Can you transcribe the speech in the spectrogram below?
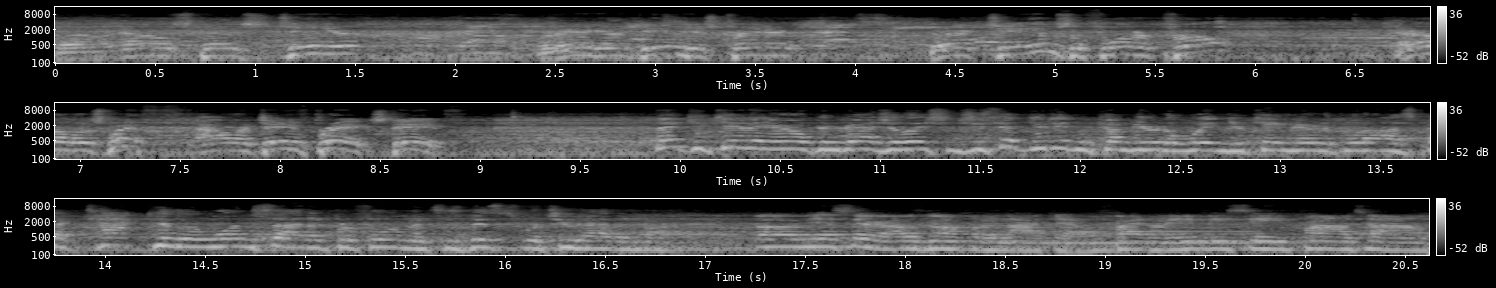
So Errol Spence Jr. remaining on team, his trainer Derek James, a former pro. Errol is with our Dave Briggs. Dave. Thank you, Kenny Errol. Congratulations. You said you didn't come here to win. You came here to put on a spectacular one-sided performance. Is this what you had in mind? Um, yes, sir. I was going for the knockout. I'm fighting on NBC prime time,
